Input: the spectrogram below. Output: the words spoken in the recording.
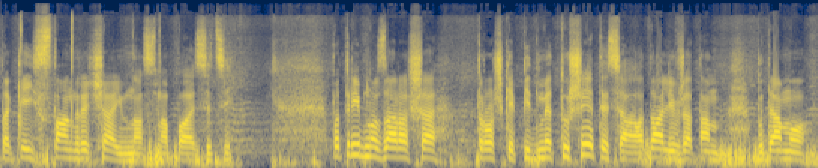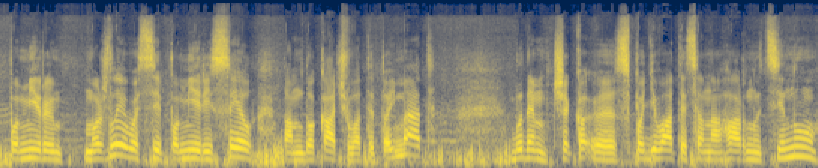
такий стан речей в нас на пасіці. Потрібно зараз ще трошки підметушитися, а далі вже там будемо по мірі можливості, по мірі сил там докачувати той мед. Будемо е, сподіватися на гарну ціну.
